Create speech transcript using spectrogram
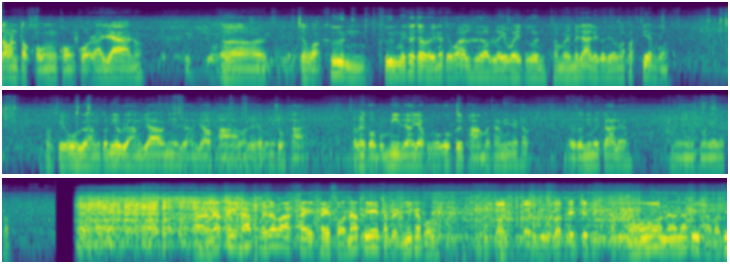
ตะวันตกของของเกาะรายาเนาะเอ่อ จังหวะคลื่นคลื่นไม่ค่อยเท่าไหร่นะแต่ว่าเรือไหลไวเกินทำอะไรไม่ได้เลยก็เดี๋ยวมาพักเที่ยงก่อนพักเที่ยงโอ้เรือหางตัวนี้เรือหางยาวนี่เรือหางยาวผ่ามาเลยครับตรงนี้ช่วงขาดสมัยก่อนผมมีเรือหางยาวผมก็เคยผ่ามาทางนี้นะครับ แต่ตอนนี้ไม่กล้าแล้วเออมาแล้วนะครับอ่านาเป้ครับไม่ทราบว่าใครใครสอนนาเป้ทำแบบนี้ครับผมตอนตอนอยู่รถเอนจินิสทำอ๋อนะนาเป้ต่างประเท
